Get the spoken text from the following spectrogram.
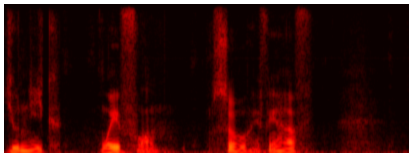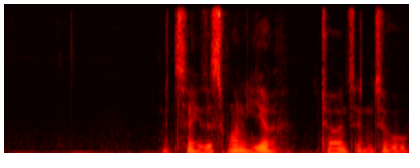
unique waveform. So if we have, let's say this one here turns into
